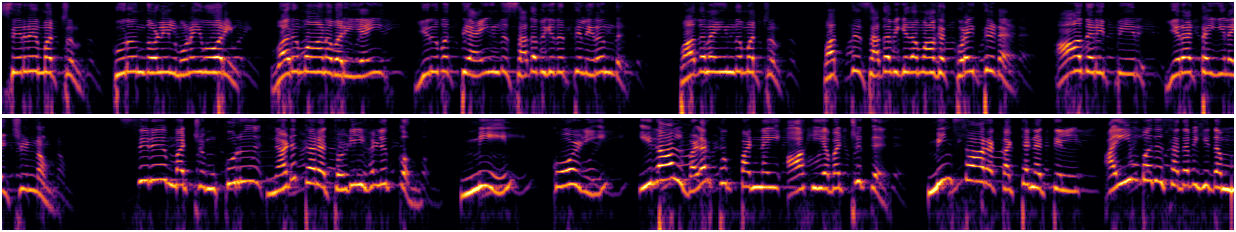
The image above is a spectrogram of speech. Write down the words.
சிறு மற்றும் குறுந்தொழில் முனைவோரின் வருமான வரியை இருபத்தி ஐந்து சதவிகிதத்தில் இருந்து பதினைந்து மற்றும் பத்து சதவிகிதமாக குறைத்திட ஆதரிப்பீர் இரட்டை இலை சின்னம். சிறு மற்றும் குறு நடுத்தர தொழில்களுக்கும் மீன் கோழி இறால் வளர்ப்பு பண்ணை ஆகியவற்றுக்கு மின்சார கட்டணத்தில் ஐம்பது சதவிகிதம்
